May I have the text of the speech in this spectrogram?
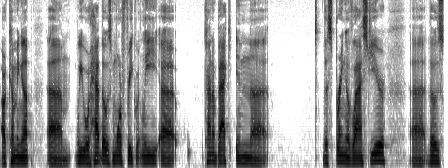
are coming up. Um, we were had those more frequently, uh, kind of back in the, the spring of last year. Uh, those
